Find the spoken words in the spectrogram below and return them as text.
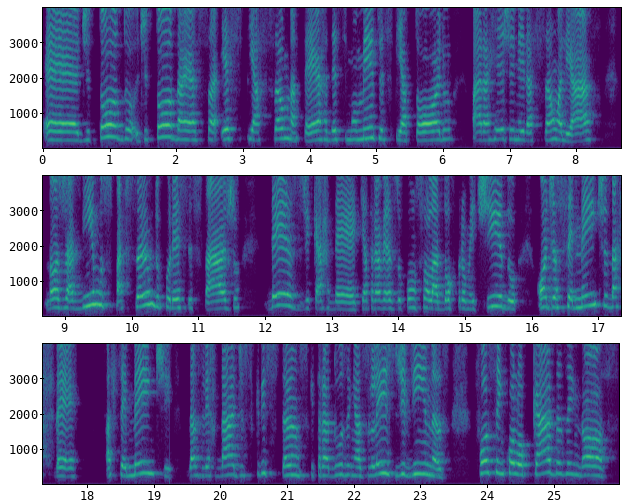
é, de, todo, de toda essa expiação na Terra, desse momento expiatório para a regeneração, aliás, nós já vimos passando por esse estágio desde Kardec, através do Consolador Prometido, onde a semente da fé, a semente das verdades cristãs que traduzem as leis divinas fossem colocadas em nós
